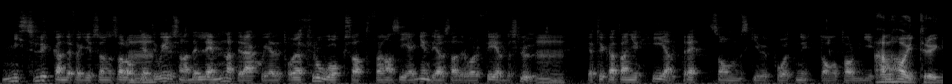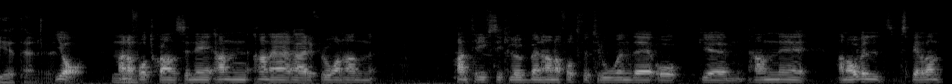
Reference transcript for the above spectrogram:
misslyckande för GIF Sundsvall om Mm. Peter Wilson hade lämnat i det här skedet. Och jag tror också att för hans egen del så hade det varit fel beslut. Mm. Jag tycker att han gör helt rätt som skriver på ett nytt avtal med GIF. Han har ju trygghet här nu. Ja, han Mm. har fått chansen. Han, han är härifrån, han, han trivs i klubben, han har fått förtroende och eh, han, han har väl spelat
